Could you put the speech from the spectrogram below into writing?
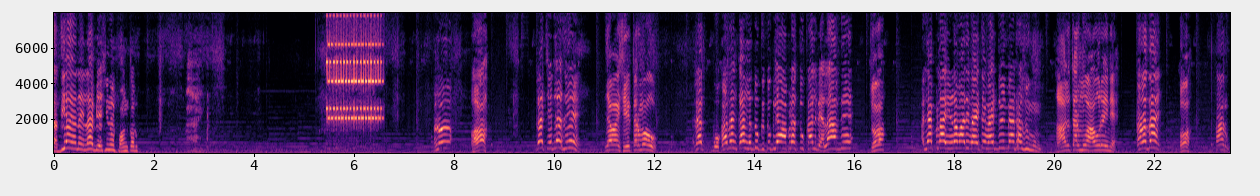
જજી આયા નહીં. લે બેસીને ફોન કરું. હા? લે ચેટલા છે? લેવાય ખેતરમાં હું. એટલે બોકાદન કાલ નતું કીધું કે લે આપણે તું કાલ વહેલા આવજે. જો. એટલે પેલા એડા વાળી વાઈટે વાઈટ જોઈને બેઠો છું હું. હારું તાર હું આવું રહીને. તરત આય હો. સારું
